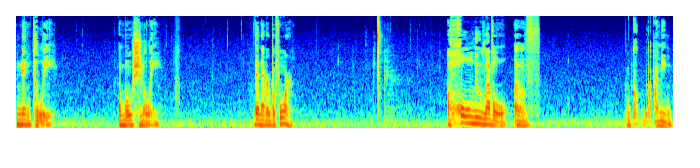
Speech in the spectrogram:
mentally, emotionally than ever before. A whole new level of, I mean,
